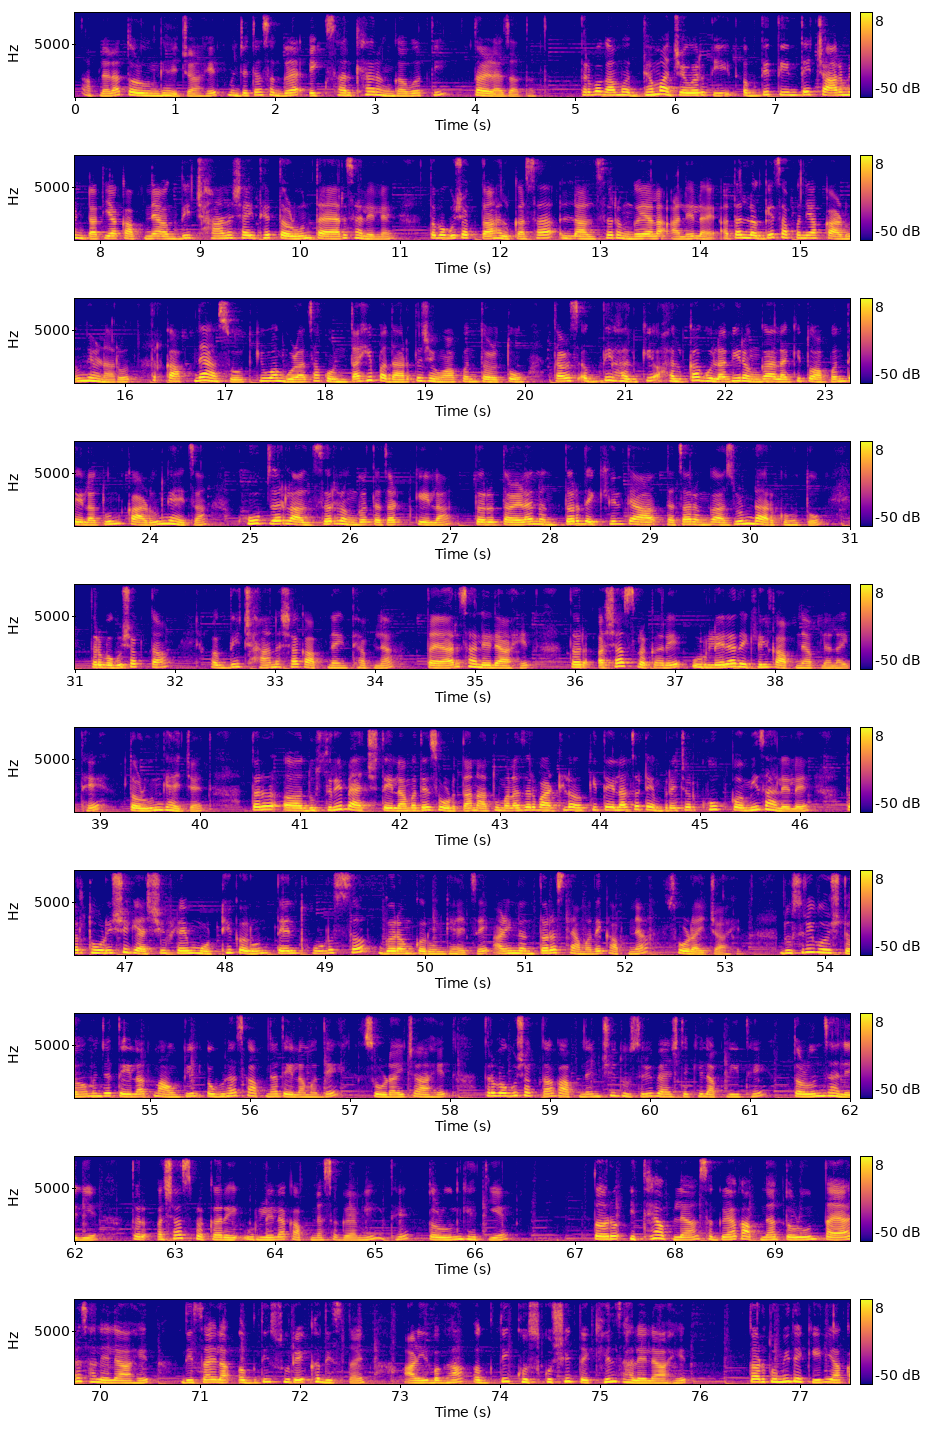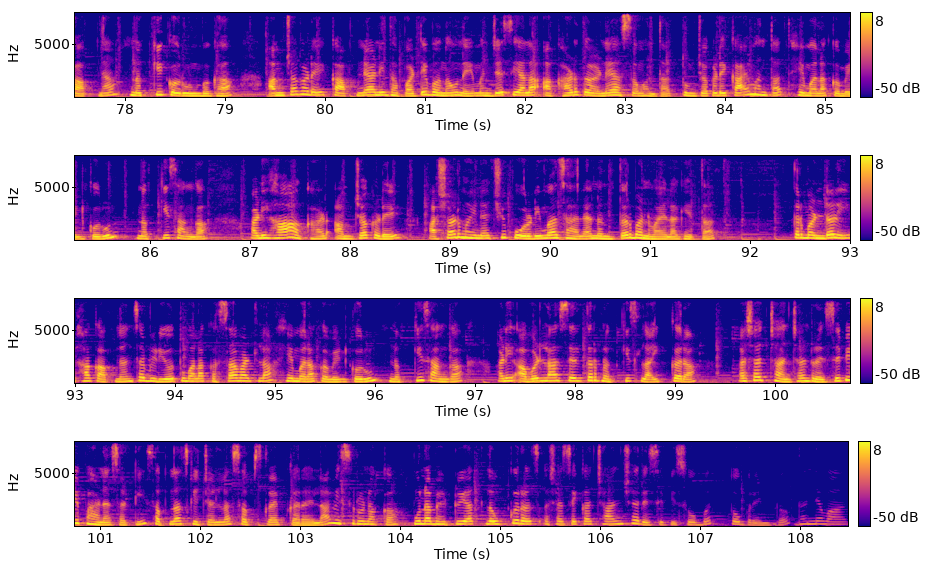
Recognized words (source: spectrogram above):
आपल्याला तळून घ्यायच्या आहेत. म्हणजे त्या सगळ्या एकसारख्या रंगावरती तळल्या जातात. तर बघा मध्यम आचेवरती अगदी तीन ते चार मिनटात या कापण्या अगदी छान अशा इथे तळून तयार झालेल्या आहे तर बघू शकता हलकासा लालसर रंग याला आलेला आहे. आता लगेच आपण या काढून घेणार आहोत. तर कापण्या असोत किंवा गुळाचा कोणताही पदार्थ जेव्हा आपण तळतो त्यावेळेस अगदी हलकी हलका गुलाबी रंग आला की तो आपण तेलातून काढून घ्यायचा. खूप जर लालसर रंग त्याचा केला तर तळल्यानंतर देखील त्या त्याचा रंग अजून डार्क होतो. तर बघू शकता अगदी छान अशा कापण्या इथे आपल्या तयार झालेल्या आहेत. तर अशाच प्रकारे उरलेल्या देखील कापण्या आपल्याला इथे तळून घ्यायच्या आहेत. तर दुसरी बॅच तेलामध्ये सोडताना तुम्हाला जर वाटलं की तेलाचं टेम्परेचर खूप कमी झालेलं आहे तर थोडीशी गॅसची फ्लेम मोठी करून तेल थोडंसं गरम करून घ्यायचे आणि नंतरच त्यामध्ये कापण्या सोडायच्या आहेत. दुसरी गोष्ट म्हणजे तेलात मावतील एवढ्याच कापण्या तेलामध्ये सोडायच्या आहेत. तर बघू शकता कापण्यांची दुसरी बॅच देखील आपली इथे तळून झालेली आहे. तर अशाच प्रकारे उरलेल्या कापण्या सगळ्या मी इथे तळून घेते आहे तर इथे आपल्या सगळ्या कापण्या तळून तयार झालेल्या आहेत. दिसायला अगदी सुरेख दिसत आहेत आणि बघा अगदी खुसखुशीत देखील झालेल्या आहेत. तर तुम्ही देखील या कापण्या नक्की करून बघा. आमच्याकडे कापण्या आणि धपाटे बनवणे म्हणजेच याला आखाड तळणे असं म्हणतात. तुमच्याकडे काय म्हणतात हे मला कमेंट करून नक्की सांगा. आणि हा आखाड आमच्याकडे आषाढ महिन्याची पौर्णिमा झाल्यानंतर बनवायला घेतात. तर मंडळी हा कापण्यांचा व्हिडिओ तुम्हाला कसा वाटला हे मला कमेंट करून नक्की सांगा. आणि आवडला असेल तर नक्कीच लाईक करा. अशा छान छान रेसिपी पाहण्यासाठी सपनाच किचनला सबस्क्राईब करायला विसरू नका. पुन्हा भेटूयात लवकरच अशाच एका छानशा रेसिपीसोबत तोपर्यंत धन्यवाद.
